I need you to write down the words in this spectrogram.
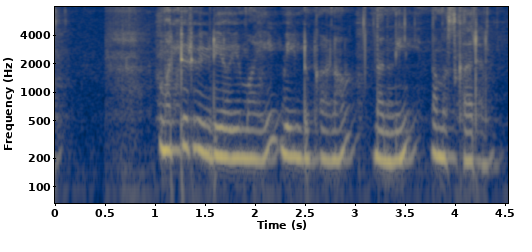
മറ്റൊരു വീഡിയോയുമായി വീണ്ടും കാണാം. നന്ദി നമസ്കാരം.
